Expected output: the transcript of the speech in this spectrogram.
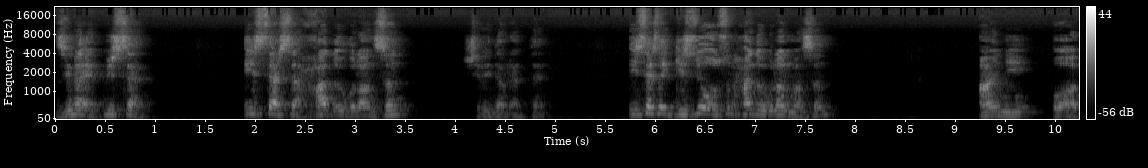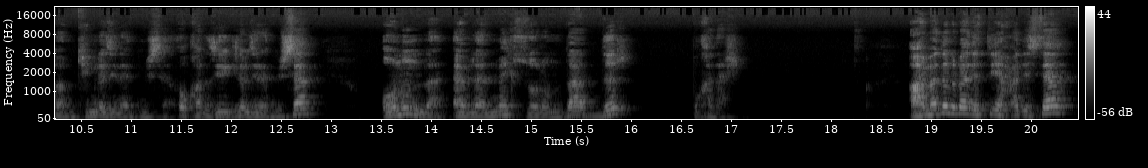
zina etmişse isterse had uygulansın şer'i devlette isterse gizli olsun had uygulanmasın aynı o adam kiminle zina etmişse o kadın zina, kimle zina etmişse onunla evlenmek zorundadır bu kadar. Ahmet'in rivayet ettiği hadiste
